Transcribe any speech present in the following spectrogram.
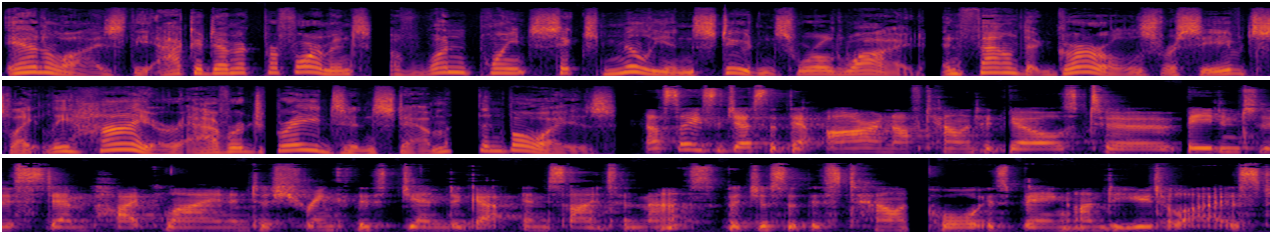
analyzed the academic performance of 1.6 million students worldwide and found that girls received slightly higher average grades in STEM than boys. Our study suggests that there are enough talented girls to feed into this STEM pipeline and to shrink this gender gap in science and maths, but just that this talent pool is being underutilized.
